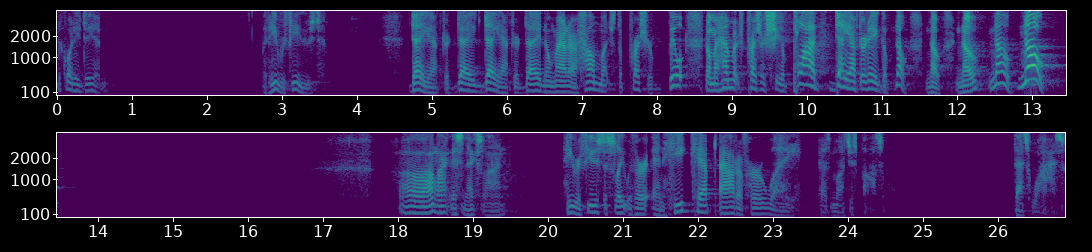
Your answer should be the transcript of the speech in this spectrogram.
Look what he did. But he refused day after day, day after day, no matter how much the pressure built, no matter how much pressure she applied, day after day, he'd go, no, no, no, no, no. Oh, I like this next line. He refused to sleep with her, and he kept out of her way as much as possible. That's wise.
